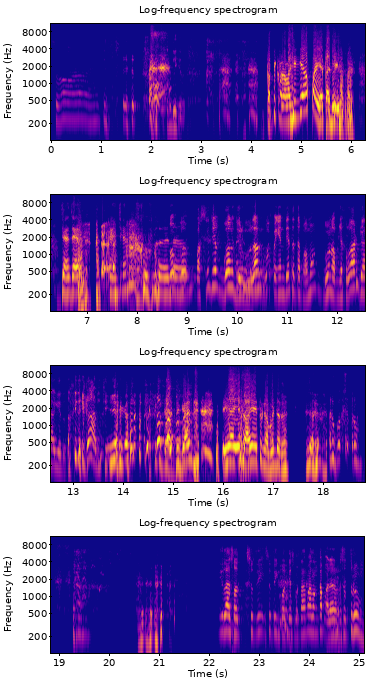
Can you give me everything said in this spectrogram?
so I can Sedih. Tapi korelasinya apa ya tadi? Jangan-jangan, jangan-jangan aku Gue maksudnya dia gue juru ngulang, gue pengen dia tetap ngomong gue nggak punya keluarga gitu, tapi dia ganti. Iya, gue diganti. Iya, iya soalnya itu nggak bener. Aduh gua kesetrum. Gila, so- syuting, syuting podcast pertama lengkap ada kesetrum.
